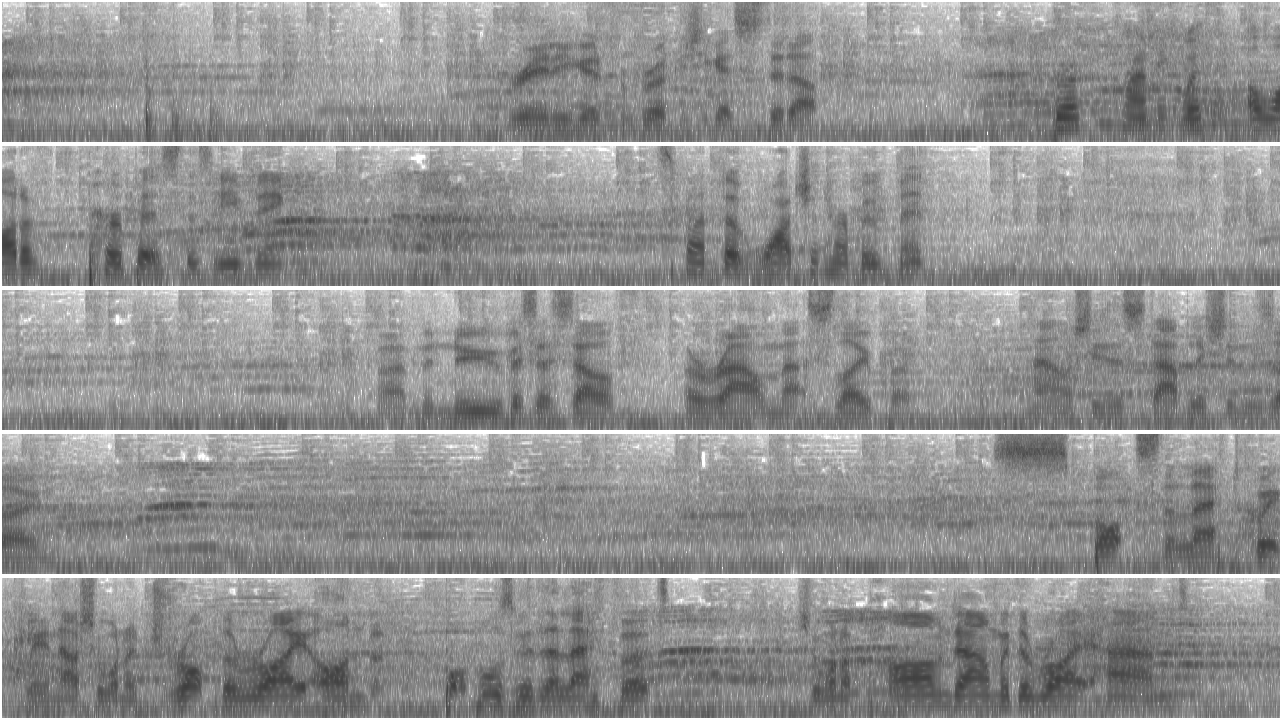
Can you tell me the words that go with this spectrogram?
Really good from Brooke as she gets stood up. Brooke climbing with a lot of purpose this evening. It's fun to watch in her movement. Uh, maneuvers herself around that sloper. Now she's established in the zone. Spots the left quickly, and now she'll want to drop the right on, but bobbles with the left foot. She'll want to palm down with the right hand.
